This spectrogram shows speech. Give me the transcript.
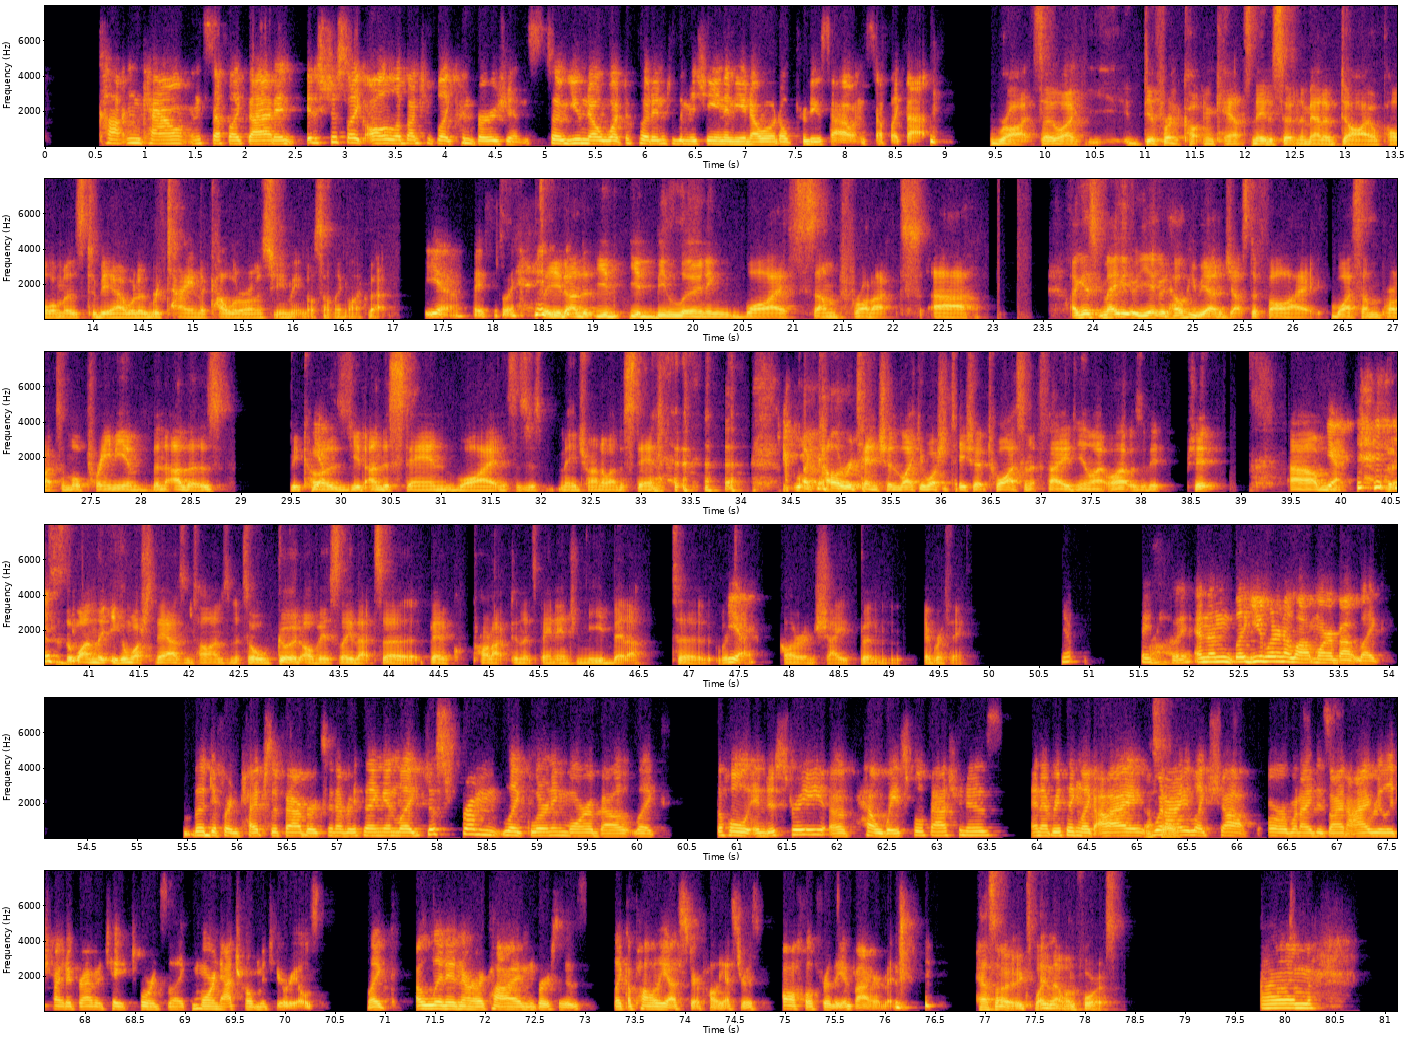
cotton count and stuff like that, and it's just like all a bunch of like conversions, so you know what to put into the machine and you know what it'll produce out and stuff like that. Right. So, like, different cotton counts need a certain amount of dye or polymers to be able to retain the color, I'm assuming, or something like that. Yeah, basically. so you'd under you'd you'd be learning why some products are. I guess maybe yeah, it would help you be able to justify why some products are more premium than others, because you'd understand why. This is just me trying to understand, like color retention. Like you wash a t-shirt twice and it fades, and you're like, well, that was a bit shit. Um, yeah. this is the one that you can wash a thousand times and it's all good. Obviously, that's a better product and it's been engineered better to yeah. color and shape and everything. Yep. Basically. Right. And then like you learn a lot more about like the different types of fabrics and everything. And like just from like learning more about like the whole industry of how wasteful fashion is and everything. Like I That's when I like shop or when I design, I really try to gravitate towards like more natural materials, like a linen or a cotton versus like a polyester. Polyester is awful for the environment. How so? Explain and, that one for us. Um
